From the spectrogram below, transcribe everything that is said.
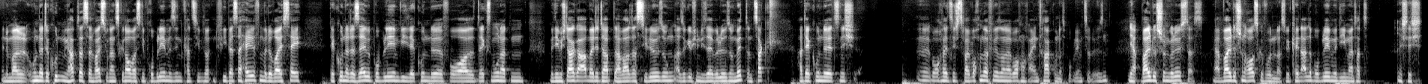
Wenn du mal hunderte Kunden gehabt hast, dann weißt du ganz genau, was die Probleme sind, kannst den Leuten viel besser helfen, weil du weißt, hey, der Kunde hat dasselbe Problem wie der Kunde vor sechs Monaten mit dem ich da gearbeitet habe, da war das die Lösung, also gebe ich ihm dieselbe Lösung mit und zack, hat der Kunde jetzt nicht äh, braucht jetzt nicht zwei Wochen dafür, sondern er braucht noch einen Tag, um das Problem zu lösen. Ja. Weil du es schon gelöst hast. Ja, weil du es schon rausgefunden hast. Wir kennen alle Probleme, die jemand hat Richtig.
